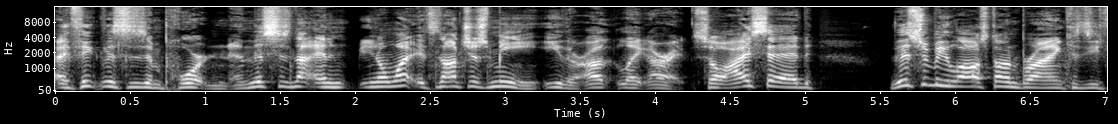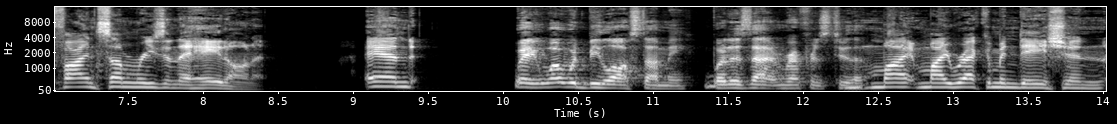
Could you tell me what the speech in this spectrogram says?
I think this is important, and this is not, and you know what? It's not just me either. Uh, like, all right, so I said this would be lost on Brian because he finds some reason to hate on it, and Wait, what would be lost on me? What is that in reference to? Then? my my recommendation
